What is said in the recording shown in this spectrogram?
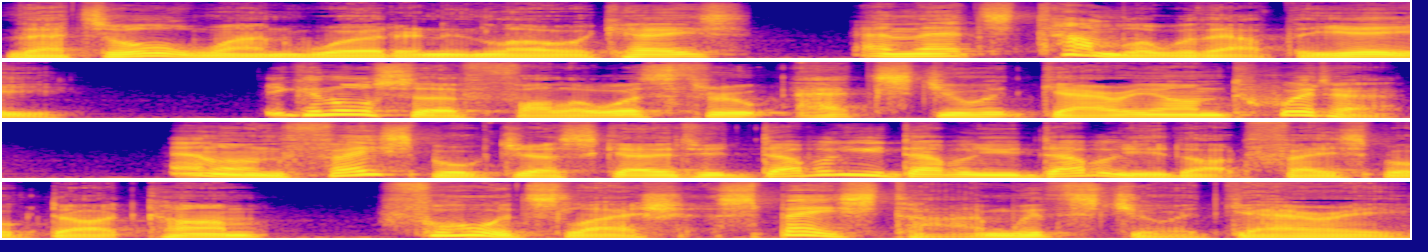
That's all one word and in lowercase, and that's Tumblr without the E. You can also follow us through at Stuart Gary on Twitter. And on Facebook, just go to www.facebook.com forward slash spacetime with Stuart Gary.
